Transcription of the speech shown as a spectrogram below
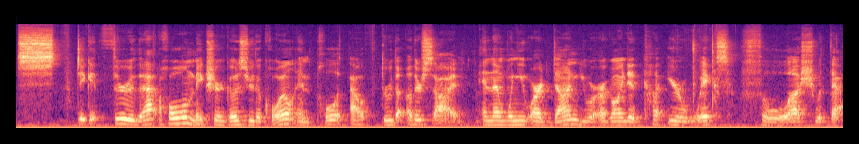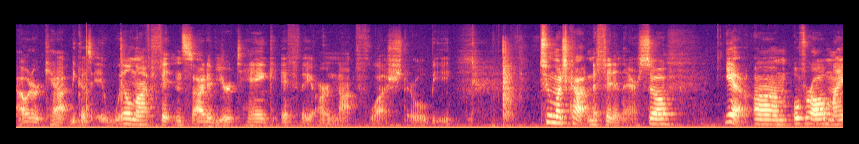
stick it through that hole, make sure it goes through the coil, and pull it out through the other side and then when you are done, you are going to cut your wicks flush with the outer cap because it will not fit inside of your tank if they are not flush. There will be too much cotton to fit in there. So, yeah, um, overall, my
